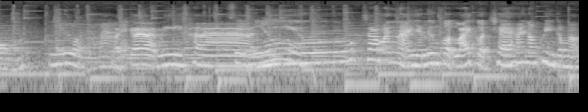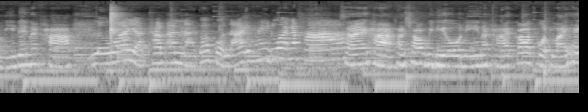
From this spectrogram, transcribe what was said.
อร์มนี่หล่นมาแล้วแล้วก็นี่ค่ะสี่นิ้ว ชอบอันไหนอย่าลืมกดไลค์กดแชร์ให้น้องควีนกับหมามีด้วยนะคะ หรือว่าอยากทำอันไหนก็กดไลค์ให้ด้วยนะคะ ใช่ค่ะ ถ้าชอบวิดีโอนี้นะคะ ก็กดไลค์ให้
